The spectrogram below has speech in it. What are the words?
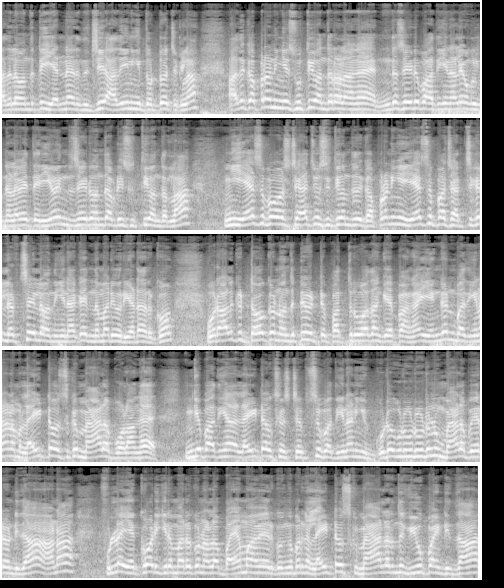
அதில் வந்துட்டு எண்ணெய் இருந்துச்சு. அதையும் நீங்கள் தொட்டு வச்சுக்கலாம். அதுக்கப்புறம் நீங்கள் சுற்றி வந்துடலாங்க. இந்த சைடு பார்த்தீங்கன்னாலே உங்களுக்கு நல்லாவே தெரியும். இந்த சைடு வந்து அப்படியே சுற்றி வந்துடலாம். நீங்கள் ஏசப்பா ஸ்டாச்சு சுற்றி வந்ததுக்கப்புறம் நீங்கள் ஏசப்பா சர்ச்சுக்கு லெஃப்ட் சைடில் வந்தீங்கன்னாக்கா இந்த மாதிரி ஒரு இடம் இருக்கும். ஒரு ஆளுக்கு டோக்கன் வந்துட்டு விட்டு பத்து ரூபா தான் கேட்பாங்க. எங்கன்னு பார்த்தீங்கன்னா நம்ம லைட் ஹவுஸுக்கு மேலே போகலாங்க இங்கே பார்த்தீங்கன்னா லைட் ஹவுஸ் ஸ்டெப்ஸ் பார்த்தீங்கன்னா நீங்கள் குடு குடு குடுன்னு மேலே போயிட வேண்டியதான் ஆனால் ஃபுல்லாக எக்கோ அடிக்கிற மாதிரி இருக்கும். நல்லா பயமாகவே இருக்கும். இங்கே பாருங்கள் லைட் ஹவுஸ்க்கு மேலே இருந்து வியூ பாயிண்ட் இதுதான்.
